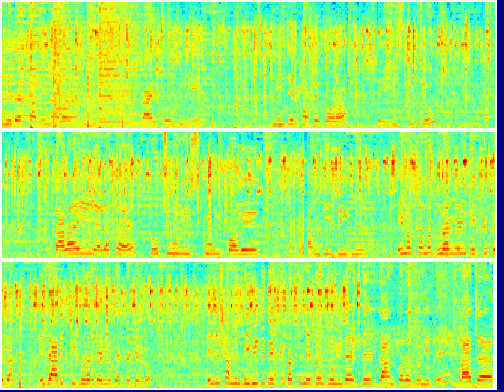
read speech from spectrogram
জমিদার কালীনারায়ণ রায়চৌধুরী নিজের হাতে গড়া সেই ইনস্টিটিউট তারা এই এলাকায় প্রচুর স্কুল, কলেজ, এমনকি দিঘু, এইমাত্র আমরা ঘোড়ার গাড়ি দেখতে পেলাম। এই যে আরেকটি ঘোড়ার গাড়িও দেখা গেল। এই যে সামনে দিঘিটি দেখতে পাচ্ছেন, এটাও জমিদারদের দান করা জমিতে। বাজার,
